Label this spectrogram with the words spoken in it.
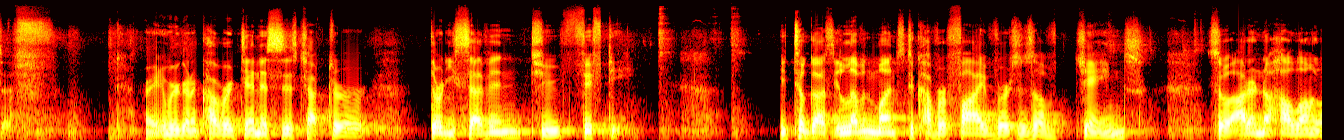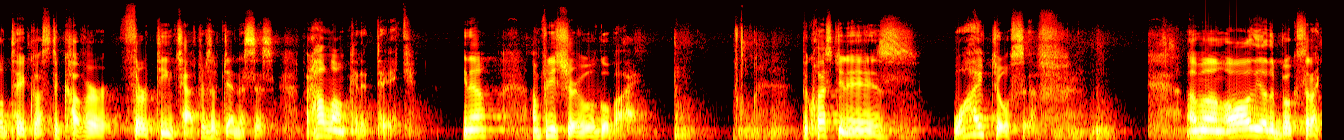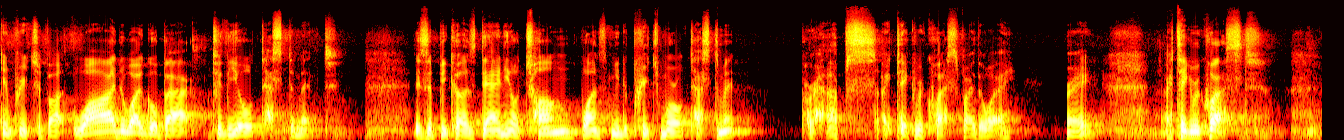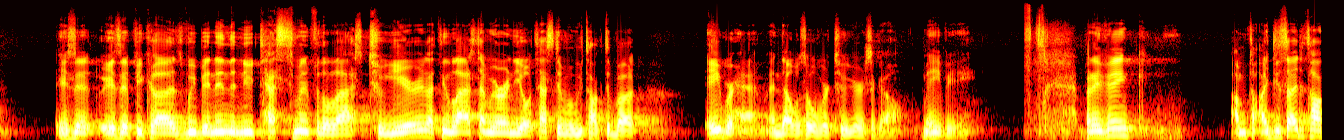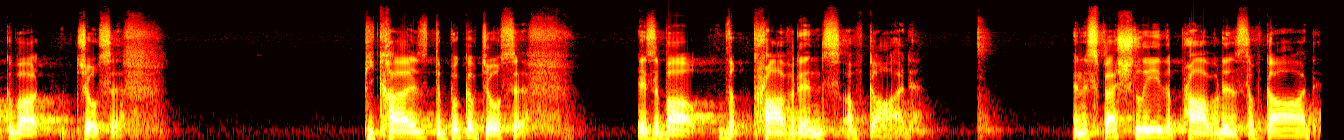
Joseph. Right? And we're going to cover Genesis chapter 37 to 50. It took us 11 months to cover five verses of James. So I don't know how long it'll take us to cover 13 chapters of Genesis. But how long can it take? You know, I'm pretty sure it will go by. The question is, why Joseph? Among all the other books that I can preach about, why do I go back to the Old Testament? Is it because Daniel Chung wants me to preach moral Testament? Perhaps. I take requests, by the way, right? I take requests. Is it, is it because we've been in the New Testament for the last two years? I think the last time we were in the Old Testament, we talked about Abraham, and that was over two years ago, maybe. But I think I'm t- i decided to talk about Joseph because the book of Joseph is about the providence of God, and especially the providence of God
